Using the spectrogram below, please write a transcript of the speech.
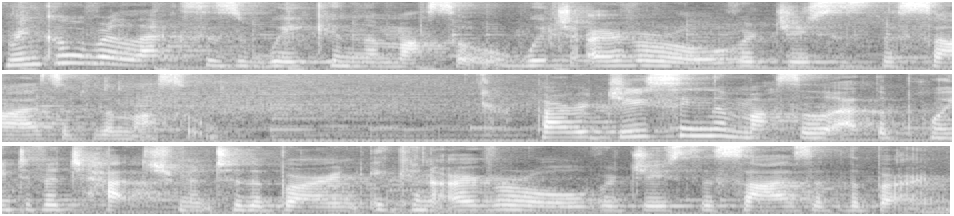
Wrinkle relaxes weaken the muscle, which overall reduces the size of the muscle. By reducing the muscle at the point of attachment to the bone, it can overall reduce the size of the bone.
